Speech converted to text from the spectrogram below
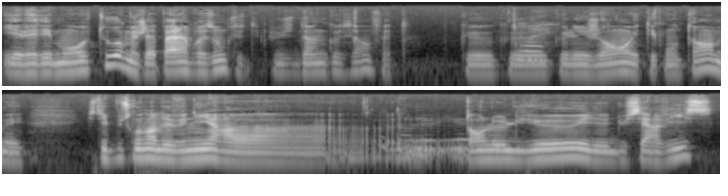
il y avait des bons retours, mais j'avais pas l'impression que c'était plus dingue que ça en fait. Que, que, ouais. que les gens étaient contents, mais j'étais plus content de venir euh, dans, le dans, le lieu et de, du service.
